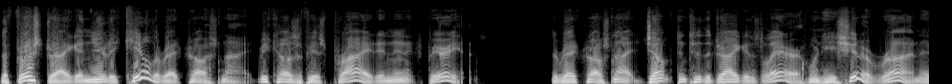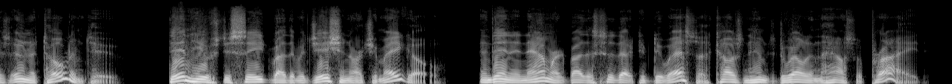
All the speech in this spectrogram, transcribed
The first dragon nearly killed the Red Cross Knight because of his pride and inexperience. The Red Cross Knight jumped into the dragon's lair when he should have run as Una told him to. Then he was deceived by the magician Archimago, and then enamored by the seductive Duessa, causing him to dwell in the house of pride.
